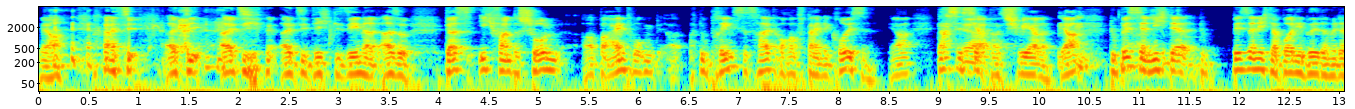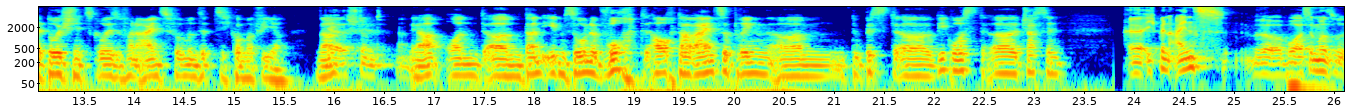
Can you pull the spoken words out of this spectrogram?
Ja, als sie, als sie, als sie, als sie dich gesehen hat. Also, das, ich fand es schon äh, beeindruckend. Du bringst es halt auch auf deine Größe. Ja, das ist ja, ja das Schwere. Ja, du bist ja, ja nicht der, du bist ja nicht der Bodybuilder mit der Durchschnittsgröße von 1,75,4. Na? Ja, das stimmt. Ja, ja und ähm, dann eben so eine Wucht auch da reinzubringen. Ähm, du bist, äh, wie groß, äh, Justin? Äh, ich bin eins, boah, ist immer so,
